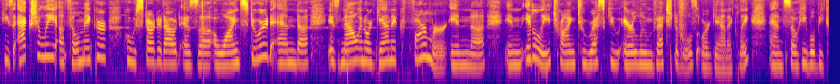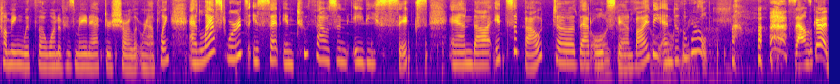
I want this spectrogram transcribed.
He's actually a filmmaker who started out as a, a wine steward and uh, is now an organic farmer in uh, in Italy, trying to rescue heirloom vegetables organically. And so he will be coming with uh, one of his main actors, Charlotte Rampling. And Last Words is set in 2086, and uh, it's about uh, that old standby, the end of the world. Sounds good.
